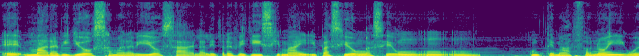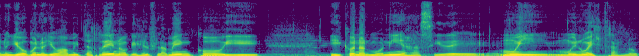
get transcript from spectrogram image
eh, maravillosa, maravillosa. La letra es bellísima y, y Pasión hace un, un- un- temazo, ¿no? Y bueno, yo me lo llevo a mi terreno, que es el flamenco, y, y con armonías así de muy, muy nuestras, ¿no?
